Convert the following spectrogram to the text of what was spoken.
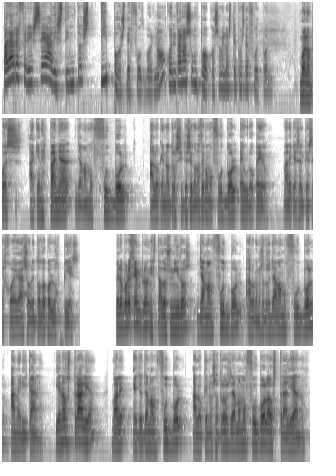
para referirse a distintos tipos de fútbol, ¿no? Cuéntanos un poco sobre los tipos de fútbol. Bueno, pues aquí en España llamamos fútbol a lo que en otros sitios se conoce como fútbol europeo, ¿vale? Que es el que se juega sobre todo con los pies. Pero por ejemplo, en Estados Unidos llaman fútbol a lo que nosotros llamamos fútbol americano. Y en Australia, ¿vale? Ellos llaman fútbol a lo que nosotros llamamos fútbol australiano.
